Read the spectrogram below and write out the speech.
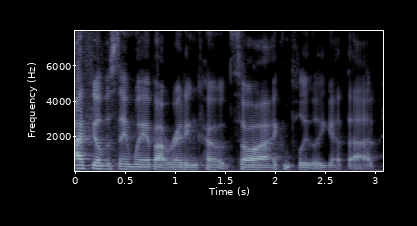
I feel the same way about writing code, so I completely get that.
